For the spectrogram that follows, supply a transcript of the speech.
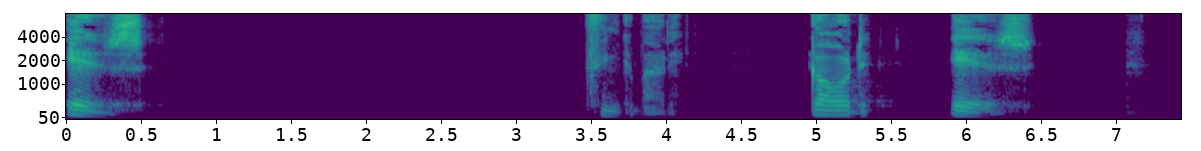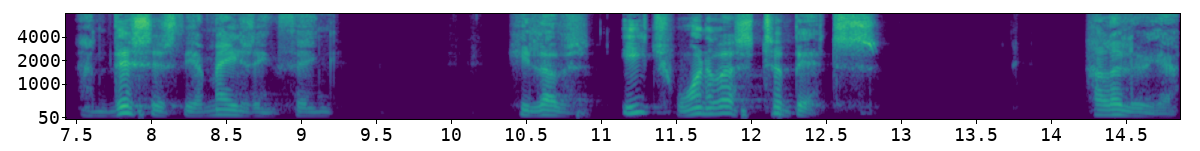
is. Think about it. God is. And this is the amazing thing. He loves each one of us to bits. Hallelujah.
